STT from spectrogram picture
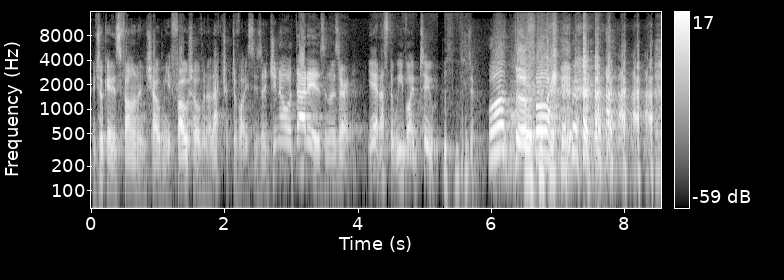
he took out his phone and showed me a photo of an electric device. He said, Do you know what that is? And I was like, Yeah, that's the WeVibe 2. He said, What the fuck?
